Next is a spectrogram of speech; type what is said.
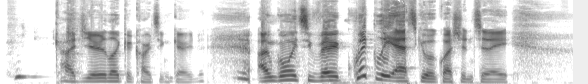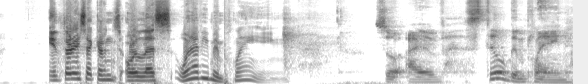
God, you're like a cartoon character. I'm going to very quickly ask you a question today. In 30 seconds or less, what have you been playing? so I've still been playing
